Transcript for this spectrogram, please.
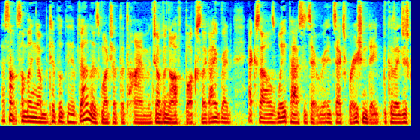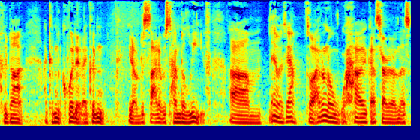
that's not something I would typically have done as much at the time. Jumping off books, like I read Exiles way past its its expiration date because I just could not, I couldn't quit it. I couldn't, you know, decide it was time to leave. Um, anyways, yeah. So I don't know how I got started on this.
